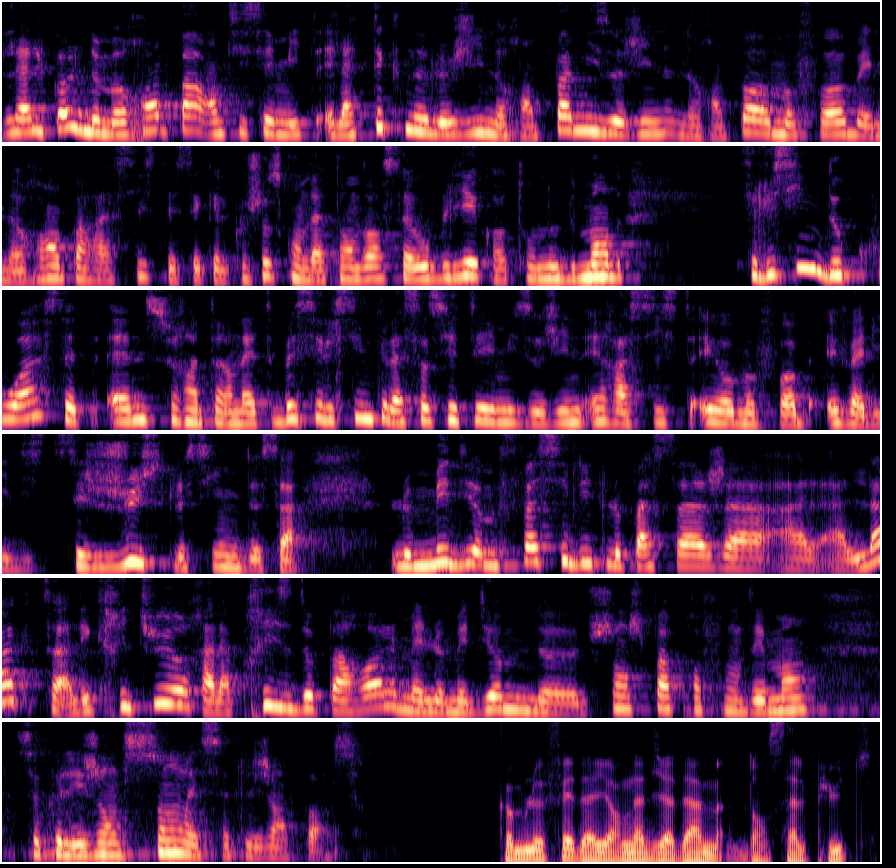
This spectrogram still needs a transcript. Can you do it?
L'alcool ne me rend pas antisémite et la technologie ne rend pas misogyne, ne rend pas homophobe et ne rend pas raciste. Et c'est quelque chose qu'on a tendance à oublier quand on nous demande c'est le signe de quoi cette haine sur Internet? Ben, C'est le signe que la société est misogyne, est raciste, est homophobe, est validiste. C'est juste le signe de ça. Le médium facilite le passage à, l'acte, à l'écriture, à la prise de parole, mais le médium ne change pas profondément ce que les gens sont et ce que les gens pensent. Comme le fait d'ailleurs Nadia Dam dans Sale pute,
